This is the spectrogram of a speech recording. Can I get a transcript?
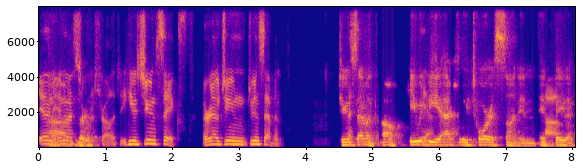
in uh, Western astrology, he was June sixth, or no, June June seventh. June seventh. Oh, he would yeah. be actually Taurus sun in in uh, Vedic.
